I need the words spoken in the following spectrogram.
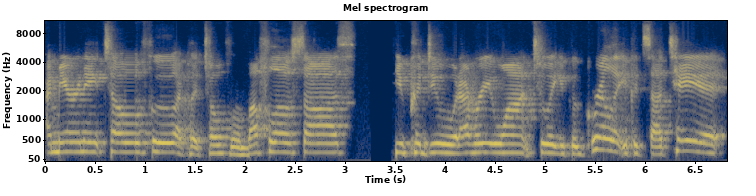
I marinate tofu. I put tofu in buffalo sauce. You could do whatever you want to it. You could grill it. You could saute it.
